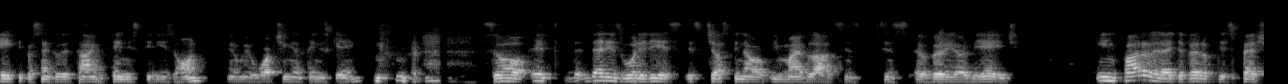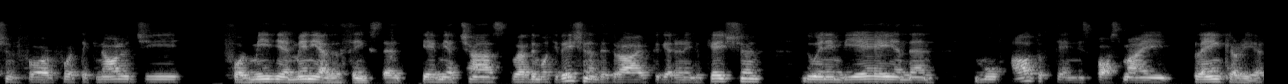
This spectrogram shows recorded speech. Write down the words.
80% of the time, tennis TV is on and we're watching a tennis game. so it that is what it is. It's just in our in my blood since since a very early age. In parallel, I developed this passion for, for technology, for media, and many other things that gave me a chance to have the motivation and the drive to get an education, do an MBA, and then move out of tennis post my playing career,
